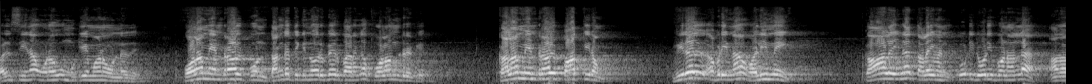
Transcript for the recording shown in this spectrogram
வல்சினா உணவு முக்கியமான ஒன்று குளம் என்றால் பொன். தங்கத்துக்கு இன்னொரு பேர் பாருங்கள் குளம் இருக்கு. களம் என்றால் பாத்திரம். விரல் அப்படின்னா வலிமை. காலைனா தலைவன். கூட்டிட்டு ஓடி போனால அதை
